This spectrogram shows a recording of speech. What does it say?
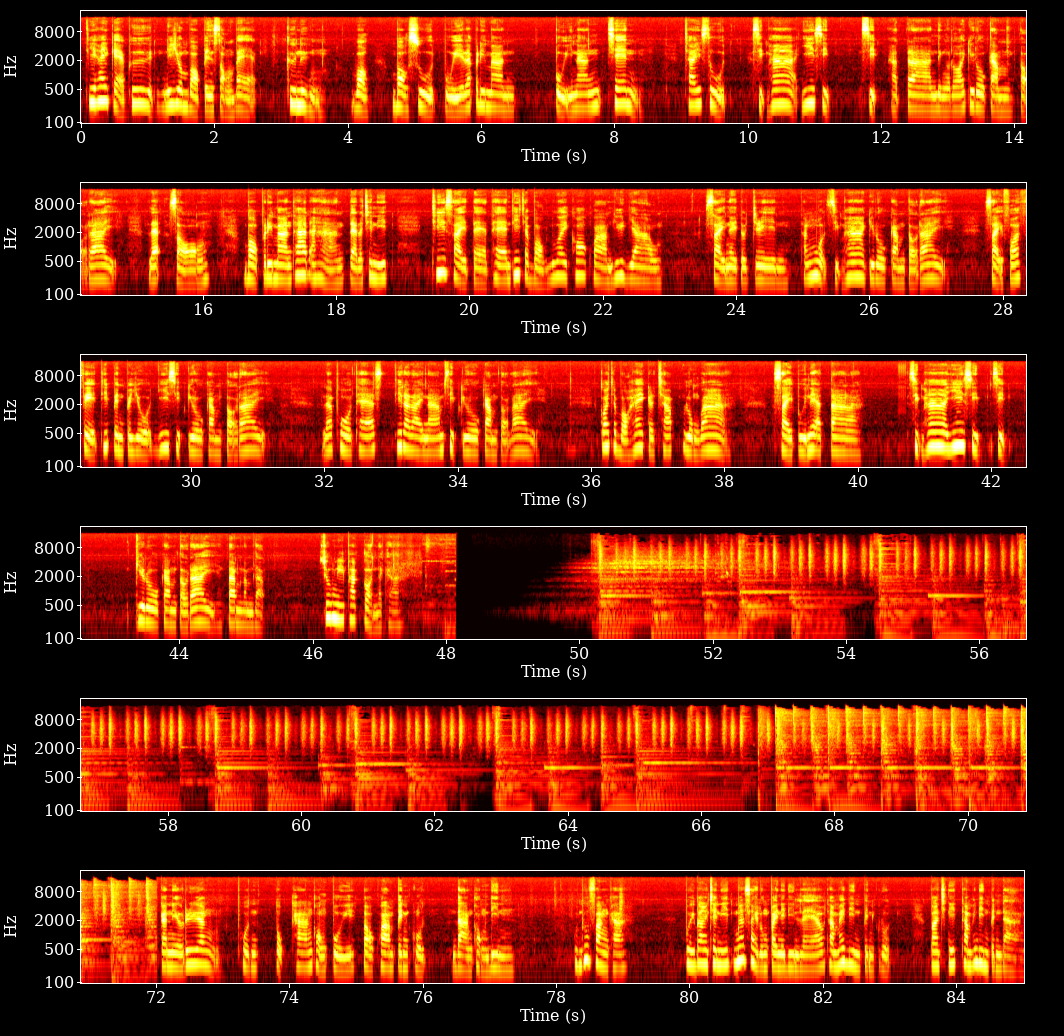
ที่ให้แก่พืชนิยมบอกเป็น 2 แบบ คือ 1. บอกบอกสูตรปุ๋ยและปริมาณ ปุ๋ยนั้น เช่น ใช้สูตร 15 20 10 อัตรา 100 กิโลกรัมต่อไร่ และ 2. บอกปริมาณธาตุอาหารแต่ละชนิด ที่ใส่แต่แทนที่จะบอกด้วยข้อความยืดยาว ใส่ไนโตรเจนทั้งหมด 15 กิโลกรัมต่อไร่ ใส่ฟอสเฟตที่เป็นประโยชน์ 20 กิโลกรัมต่อไร่ และโพแทสที่ละลายน้ำ 10 กิโลกรัมต่อไร่ ก็จะบอกให้กระชับลงว่า ใส่ปุ๋ยในอัตรา 15 20 10 กิโลกรัมต่อไร่ตามลำดับ ช่วงนี้พักก่อนนะคะ กันในเรื่องผลตกค้างของปุ๋ยต่อความเป็นกรดด่างของดิน คุณผู้ฟังคะ ปุ๋ยบางชนิดเมื่อใส่ลงไปในดินแล้วทำให้ดินเป็นกรด บางชนิดทำให้ดินเป็นด่าง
